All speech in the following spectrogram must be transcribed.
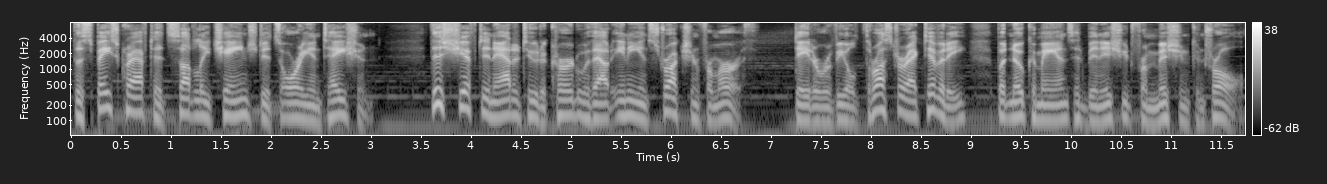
The spacecraft had subtly changed its orientation, this shift in attitude occurred without any instruction from Earth. Data revealed thruster activity, but no commands had been issued from mission control.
